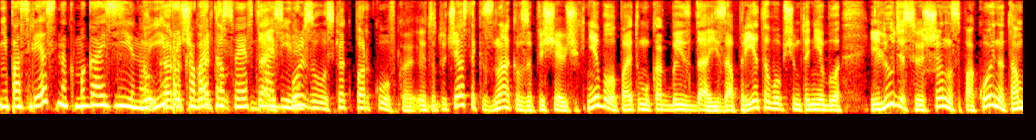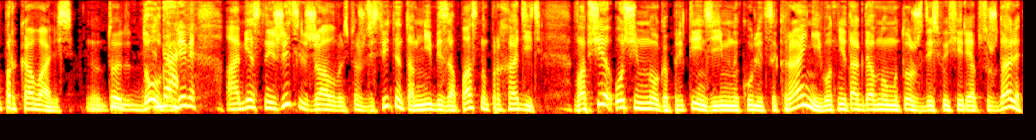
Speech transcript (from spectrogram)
непосредственно к магазину ну, и короче, парковать там, там свои автомобили. Да, использовалась как парковка этот участок, знаков запрещающих не было, поэтому как бы, да, и запрета, в общем-то, не было, и люди совершенно спокойно там парковались. Долгое да. время, а местные жители жаловались, потому что действительно действительно там небезопасно проходить. Вообще очень много претензий именно к улице Крайней. Вот не так давно мы тоже здесь в эфире обсуждали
